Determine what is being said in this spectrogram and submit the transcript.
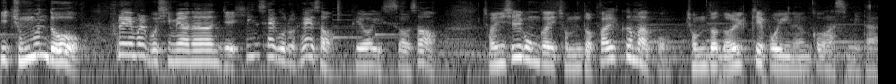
이 중문도 프레임을 보시면은 이제 흰색으로 해서 되어 있어서 전실 공간이 좀 더 깔끔하고 좀 더 넓게 보이는 것 같습니다.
